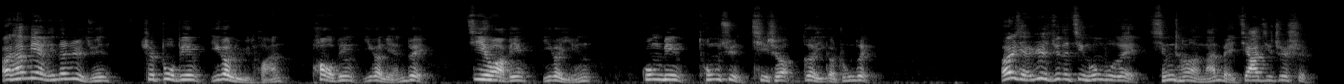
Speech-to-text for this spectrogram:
而他面临的日军是步兵一个旅团、炮兵一个连队、机械化兵一个营、工兵、通讯、汽车各一个中队。而且日军的进攻部队形成了南北夹击之势，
